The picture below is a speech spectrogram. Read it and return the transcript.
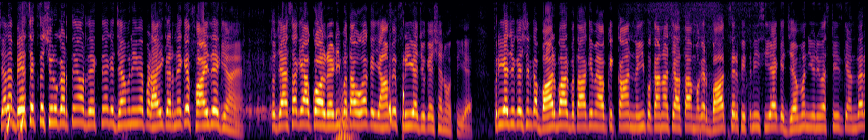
चलें बेसिक से शुरू करते हैं और देखते हैं कि जर्मनी में पढ़ाई करने के फ़ायदे क्या हैं? तो जैसा कि आपको ऑलरेडी पता होगा कि यहाँ पे फ्री एजुकेशन होती है। फ्री एजुकेशन का बार बार बता के मैं आपके कान नहीं पकाना चाहता, मगर बात सिर्फ़ इतनी सी है कि जर्मन यूनिवर्सिटीज़ के अंदर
